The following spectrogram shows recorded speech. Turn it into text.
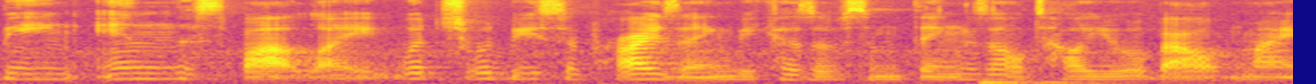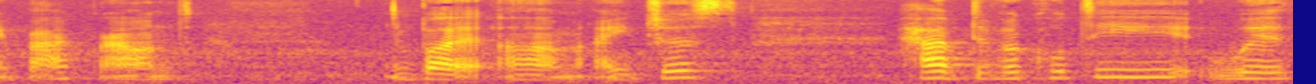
being in the spotlight which would be surprising because of some things i'll tell you about my background. But um, i just have difficulty with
